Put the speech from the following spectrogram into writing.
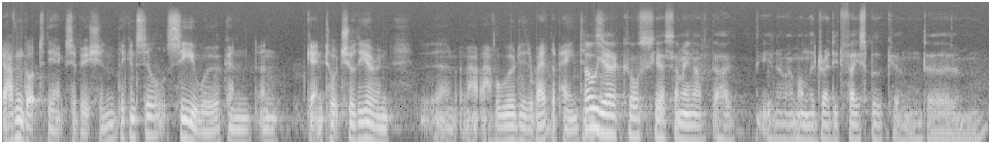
haven't got to the exhibition, they can still see your work and, and get in touch with you and um, have a word with you about the paintings. oh yeah, of course, yes. I mean, I've, I, you know, I'm on the dreaded Facebook and um,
